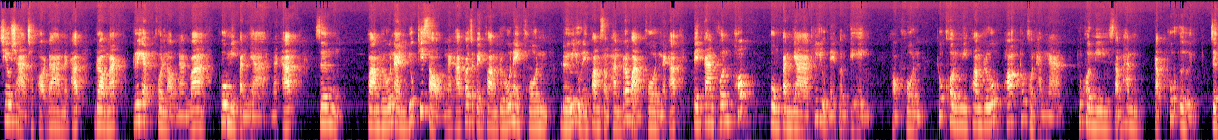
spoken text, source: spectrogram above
เชี่ยวชาญเฉพาะด้านนะครับ เรามักเรียกคนเหล่านั้นว่าผู้มีปัญญานะครับ ซึ่งความรู้ในยุคที่2นะครับก็จะเป็นความรู้ในคน หรืออยู่ในความสัมพันธ์ระหว่างคนนะครับ เป็นการค้นพบภูมิปัญญาที่อยู่ในตนเองของคน ทุกคนมีความรู้เพราะทุกคนทำงาน ทุกคนมีสัมพันธ์กับผู้อื่น จึง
